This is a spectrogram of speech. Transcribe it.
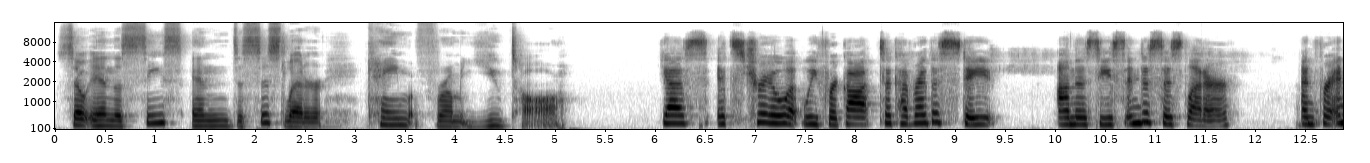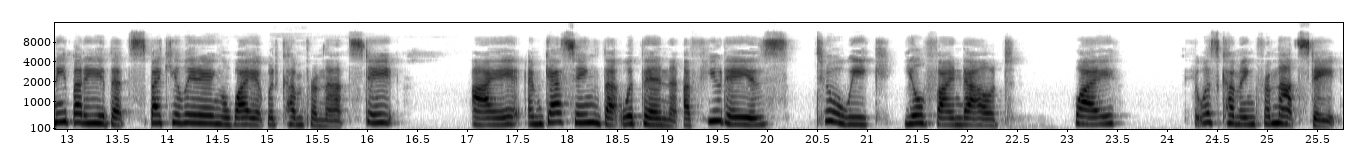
So, in the cease and desist letter came from Utah. Yes, it's true. We forgot to cover the state on the cease and desist letter. And for anybody that's speculating why it would come from that state, I am guessing that within a few days to a week, you'll find out why it was coming from that state.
